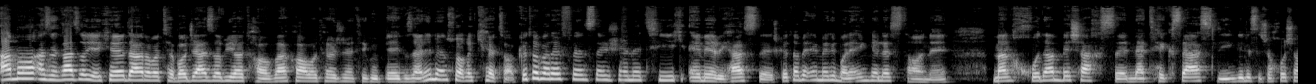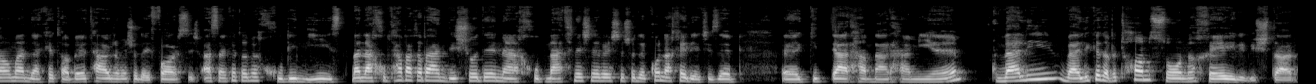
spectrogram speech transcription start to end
اما از این قضایی که در رابطه با جذابیت ها و کاربردهای ژنتیک رو بگذاریم بریم سراغ کتاب. کتاب رفرنس ژنتیک امری هستش. کتاب امری مال انگلستانه. من خودم به شخصه نه تکس اصلی انگلیسیش خوشم اومد نه کتاب ترجمه شده فارسیش. اصلا کتاب خوبی نیست. و نه خوب طبقه بندی شده نه خوب متنش نوشته شده. کلا خیلی چیز در هم برهمیه. ولی ولی کتاب تامسون خیلی بیشتر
